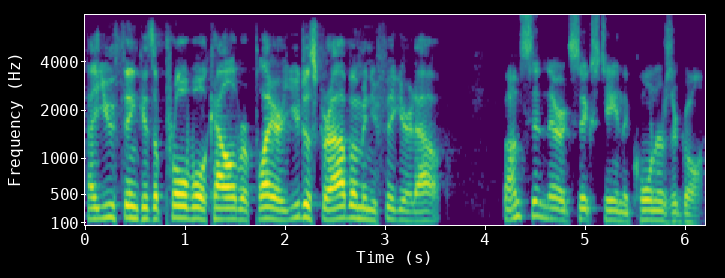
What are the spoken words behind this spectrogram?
that you think is a Pro Bowl caliber player, you just grab them and you figure it out. If I'm sitting there at 16, the corners are gone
